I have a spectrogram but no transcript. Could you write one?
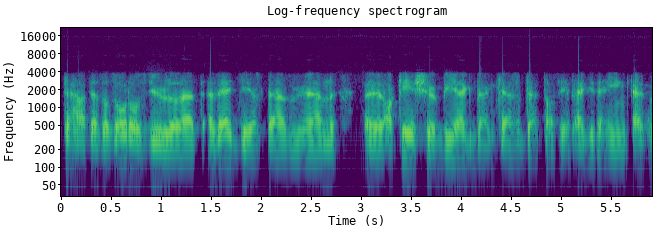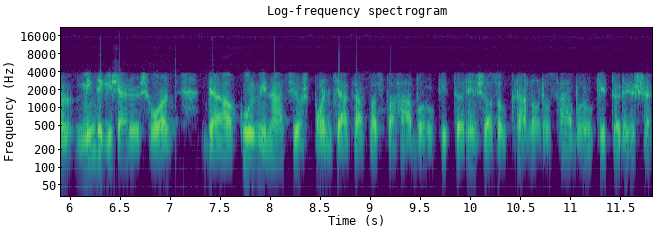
tehát ez az orosz gyűlölet, ez egyértelműen a későbbiekben kezdett azért egyre inkább, mindig is erős volt, de a kulminációs pontját, tehát azt a háború kitörése, az ukrán-orosz háború kitörése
